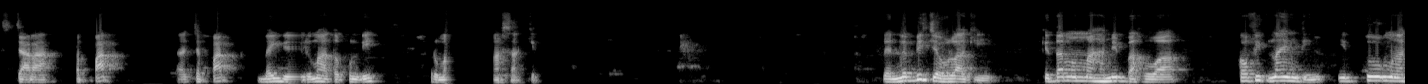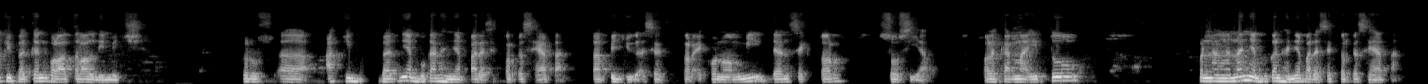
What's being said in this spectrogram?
secara tepat, eh, cepat, baik di rumah ataupun di rumah sakit. Dan lebih jauh lagi, kita memahami bahwa COVID-19 itu mengakibatkan collateral damage terus uh, akibatnya bukan hanya pada sektor kesehatan, tapi juga sektor ekonomi dan sektor sosial. Oleh karena itu, penanganannya bukan hanya pada sektor kesehatan,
